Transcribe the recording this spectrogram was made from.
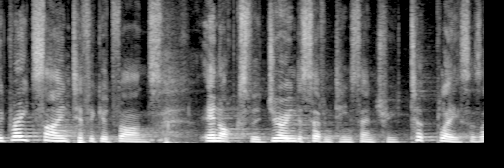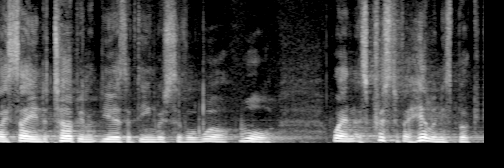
the great scientific advance in Oxford during the 17th century took place, as I say, in the turbulent years of the English Civil War, when, as Christopher Hill in his book,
